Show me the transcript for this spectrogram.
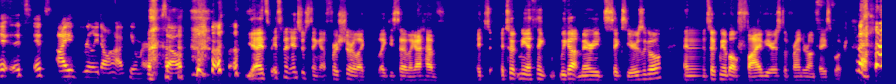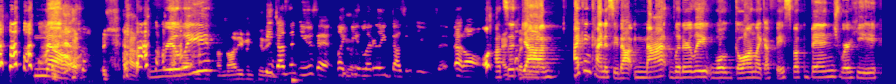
it, it's it's I really don't have humor. So yeah, it's it's been interesting uh, for sure. Like like you said, like I have. It's it took me. I think we got married six years ago, and it took me about five years to friend her on Facebook. no. yeah. Really? I'm not even kidding. He doesn't use it. Like yeah. he literally doesn't use it at all. That's it. Yeah. I can kind of see that. Matt literally will go on like a Facebook binge where he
